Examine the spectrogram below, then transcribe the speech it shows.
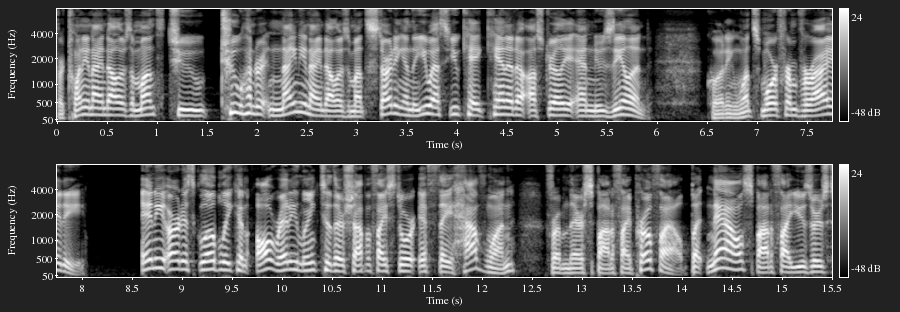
for $29 a month to $299 a month, starting in the US, UK, Canada, Australia, and New Zealand. Quoting once more from Variety Any artist globally can already link to their Shopify store if they have one from their Spotify profile. But now, Spotify users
